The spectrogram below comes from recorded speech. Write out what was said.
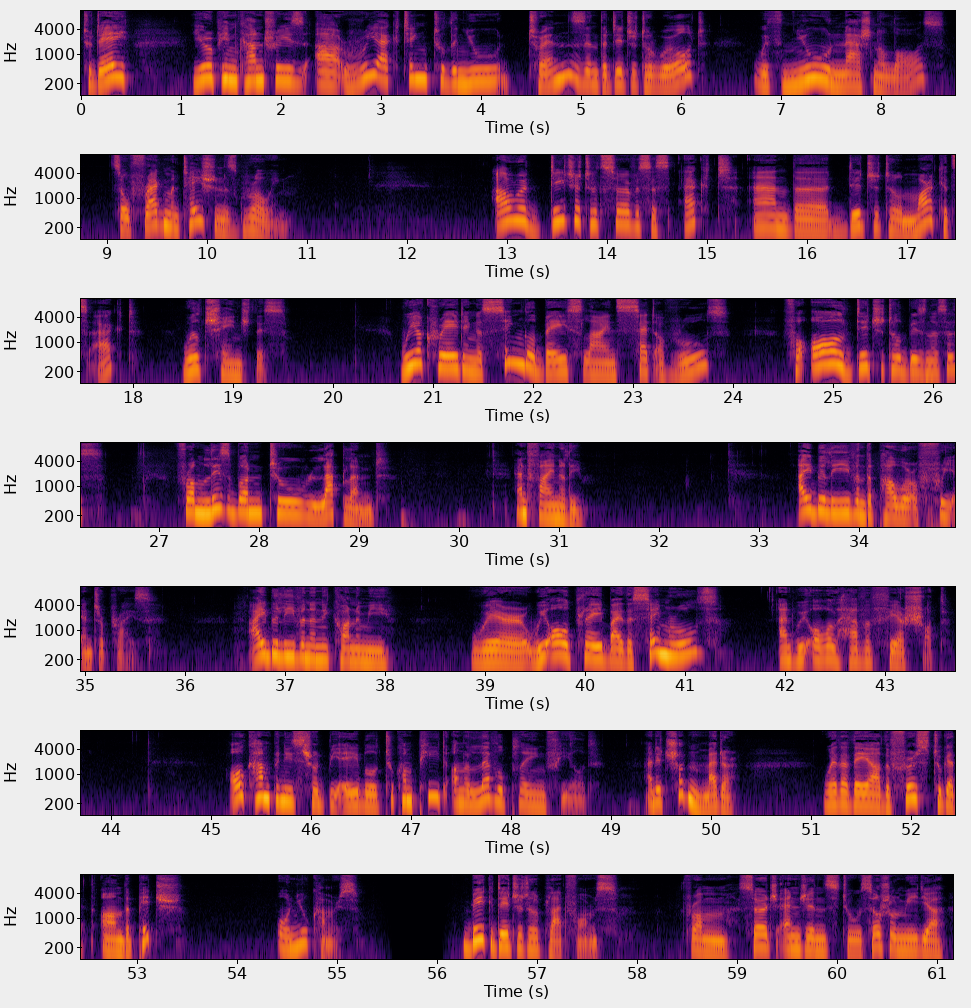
Today, European countries are reacting to the new trends in the digital world with new national laws, so fragmentation is growing. Our Digital Services Act and the Digital Markets Act will change this. We are creating a single baseline set of rules for all digital businesses from Lisbon to Lapland. And finally, I believe in the power of free enterprise. I believe in an economy where we all play by the same rules and we all have a fair shot. All companies should be able to compete on a level playing field, and it shouldn't matter whether they are the first to get on the pitch or newcomers. Big digital platforms, from search engines to social media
